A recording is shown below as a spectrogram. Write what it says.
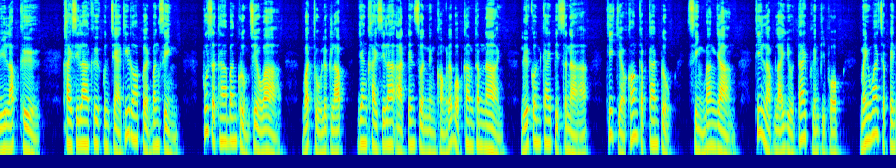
ลี้ลับคือ ไข่ศิลาคือกุญแจที่รอเปิดบางสิ่ง ผู้ศรัทธาบางกลุ่มเชื่อว่า วัตถุลึกลับยังไข่ศิลาอาจเป็นส่วนหนึ่งของระบบคำทำนาย หรือกลไกปริศนาที่เกี่ยวข้องกับการปลุก สิ่งบางอย่างที่หลับไหลอยู่ใต้ผืนพิภพ ไม่ว่าจะเป็น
